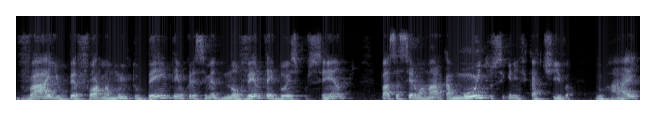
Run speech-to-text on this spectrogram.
Vaio performa muito bem, tem um crescimento de 92%, passa a ser uma marca muito significativa no RAI.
